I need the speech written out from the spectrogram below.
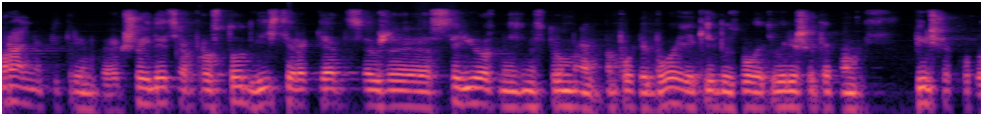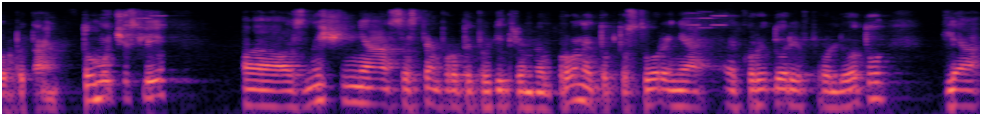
моральна підтримка. Якщо йдеться про 100-200 ракет, це вже серйозний інструмент на полі бою, який дозволить вирішити там більше коло питань, в тому числі знищення систем протиповітряної оборони, тобто створення е, коридорів прольоту для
